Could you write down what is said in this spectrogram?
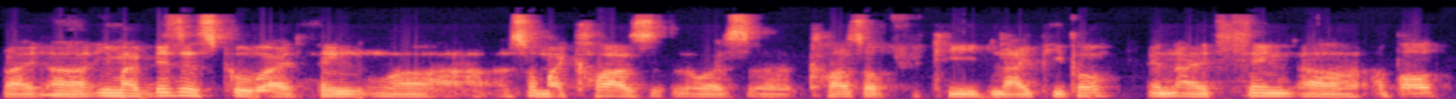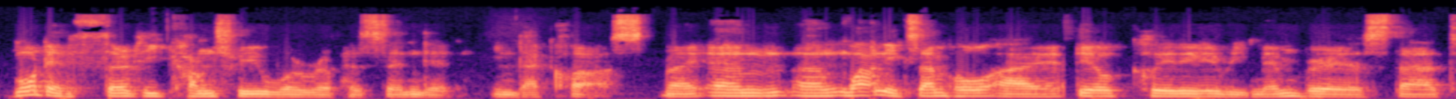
right? Uh, in my business school, I think uh, so. My class was a class of fifty nine people, and I think uh, about more than thirty countries were represented in that class, right? And um, one example I still clearly remember is that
